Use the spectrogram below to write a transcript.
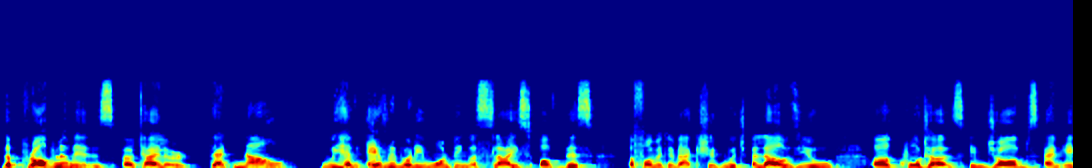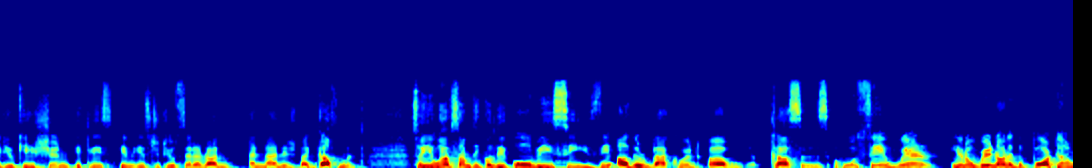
The problem is, uh, Tyler, that now we have everybody wanting a slice of this affirmative action, which allows you uh, quotas in jobs and education, at least in institutes that are run and managed by government. So you have something called the OBCs, the other backward um, classes, who say we're, you know, we're not at the bottom,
